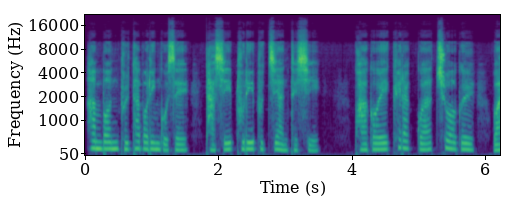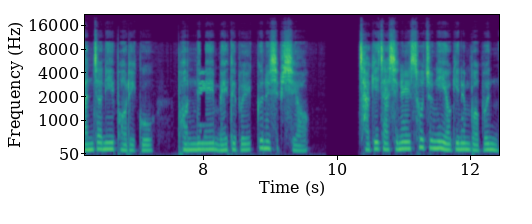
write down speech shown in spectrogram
한번 불타버린 곳에 다시 불이 붙지 않듯이 과거의 쾌락과 추억을 완전히 버리고 번뇌의 매듭을 끊으십시오. 자기 자신을 소중히 여기는 법은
